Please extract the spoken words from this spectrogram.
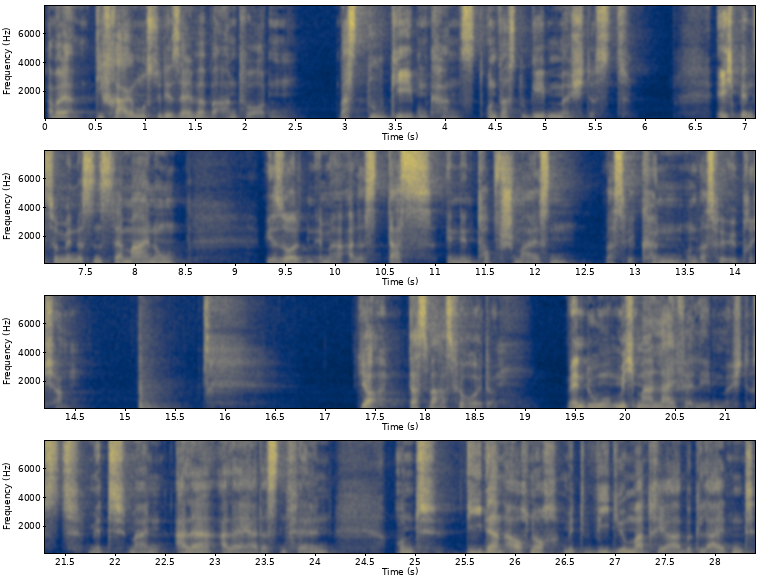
Aber die Frage musst du dir selber beantworten, was du geben kannst und was du geben möchtest. Ich bin zumindest der Meinung, wir sollten immer alles das in den Topf schmeißen, was wir können und was wir übrig haben. Ja, das war's für heute. Wenn du mich mal live erleben möchtest mit meinen aller, allerhärtesten Fällen und die dann auch noch mit Videomaterial begleitend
